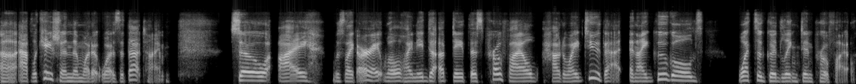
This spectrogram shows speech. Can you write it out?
uh, application than what it was at that time. So I was like, all right, well, I need to update this profile. How do I do that? And I Googled what's a good LinkedIn profile?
